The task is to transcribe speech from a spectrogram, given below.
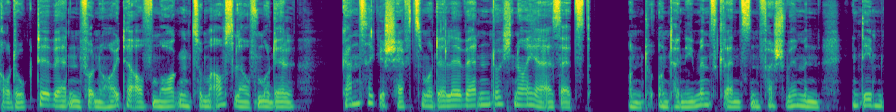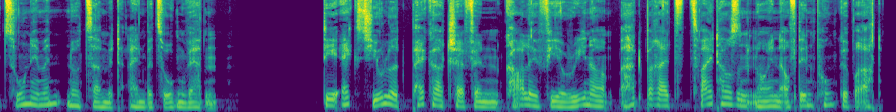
Produkte werden von heute auf morgen zum Auslaufmodell, ganze Geschäftsmodelle werden durch neue ersetzt und Unternehmensgrenzen verschwimmen, indem zunehmend Nutzer mit einbezogen werden. Die Ex-Hewlett-Packard-Chefin Carly Fiorina hat bereits 2009 auf den Punkt gebracht,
